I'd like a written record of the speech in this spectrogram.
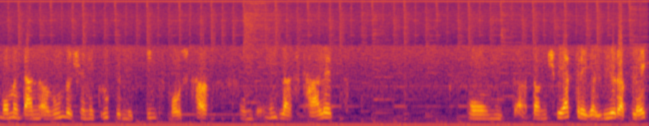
momentan eine wunderschöne Gruppe mit Pink Moskau und Endler Scarlet. Und äh, dann Schwerträger Lyra Black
